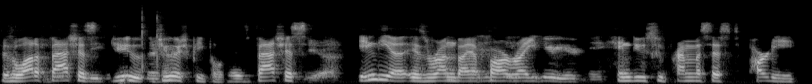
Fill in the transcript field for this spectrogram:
There's a lot of fascist Jew, Jewish people. There's fascist. Yeah. India is run by a far right Hear. Hindu supremacist party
